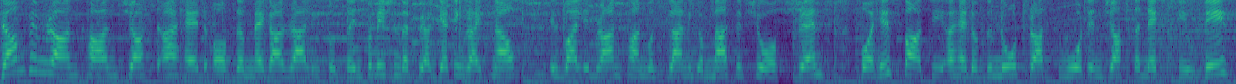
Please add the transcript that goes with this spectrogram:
dump Imran Khan just ahead of the mega rally. So the information that we are getting right now is while Imran Khan was planning a massive show of strength for his party ahead of the no trust vote in just the next few days.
